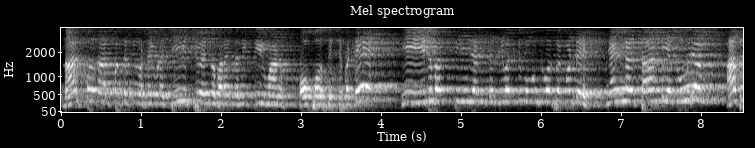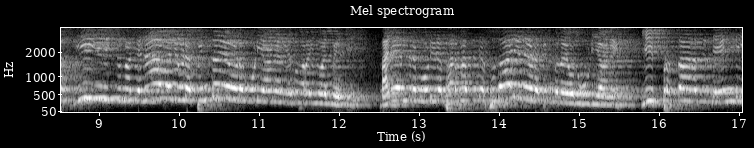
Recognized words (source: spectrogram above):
നാൽപ്പത് നാൽപ്പത്തഞ്ച് വർഷം ഇവിടെ ജീവിച്ചു എന്ന് പറയുന്ന വ്യക്തിയുമാണ് ഓപ്പോസിറ്റ് പക്ഷേ ഈ ഇരുപത്തിരണ്ട് ഇരുപത്തിമൂന്ന് ദിവസം കൊണ്ട് ഞങ്ങൾ താണ്ടിയ ദൂരം അത് ഈ ഇരിക്കുന്ന ജനാവലിയുടെ പിന്തുണയോടെ കൂടിയാണ് എന്ന് പറയുവാൻ വേണ്ടി. നരേന്ദ്രമോദിയുടെ ഭരണത്തിന്റെ സുതാര്യതയുടെ പിന്തുണയോടുകൂടിയാണ് ഈ പ്രസ്ഥാനത്തിന്റെ എൻ ഡി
